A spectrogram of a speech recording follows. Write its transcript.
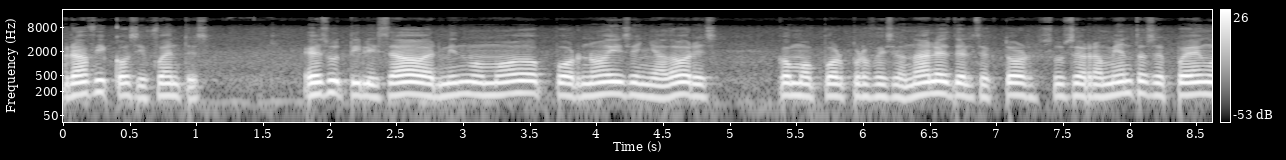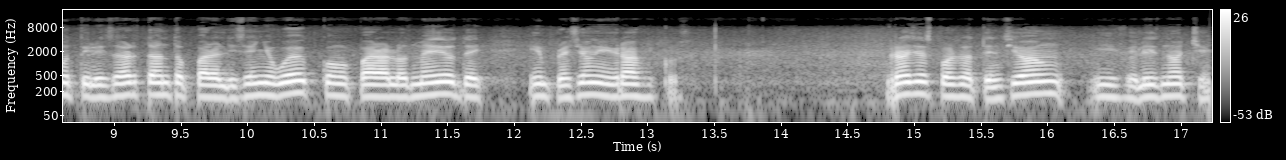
gráficos y fuentes. Es utilizado del mismo modo por no diseñadores como por profesionales del sector. Sus herramientas se pueden utilizar tanto para el diseño web como para los medios de impresión y gráficos. Gracias por su atención y feliz noche.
